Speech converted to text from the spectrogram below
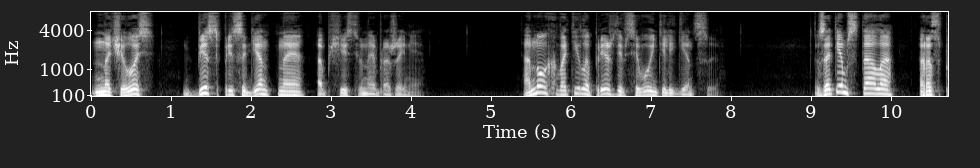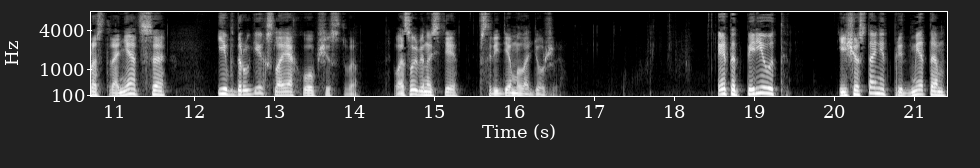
началось беспрецедентное общественное брожение. Оно охватило прежде всего интеллигенцию. Затем стало распространяться и в других слоях общества, в особенности в среде молодежи. Этот период еще станет предметом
